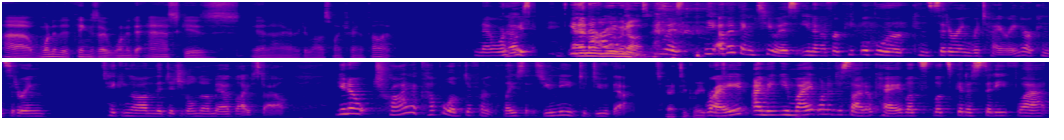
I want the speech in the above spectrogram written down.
Uh, one of the things I wanted to ask is, and I already lost my train of thought. No worries. You And know, we're the moving other on. thing too is the other thing too is, you know, for people who are considering retiring or considering taking on the digital nomad lifestyle, you know, try a couple of different places. You need to do that. That's a great right i mean you might want to decide okay let's let's get a city flat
